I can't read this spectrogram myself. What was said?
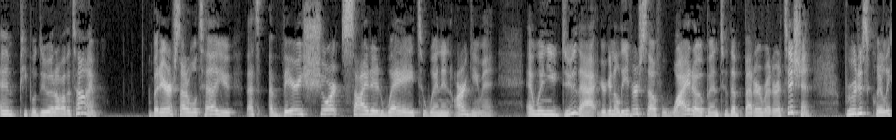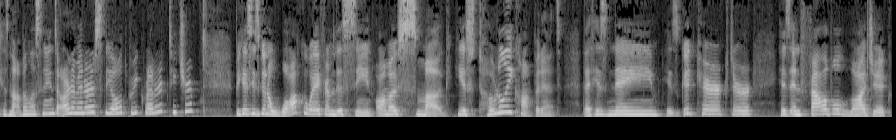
and people do it all the time. But Aristotle will tell you that's a very short sighted way to win an argument. And when you do that, you're going to leave yourself wide open to the better rhetorician. Brutus clearly has not been listening to Artemidorus, the old Greek rhetoric teacher, because he's going to walk away from this scene almost smug. He is totally confident that his name, his good character, his infallible logic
